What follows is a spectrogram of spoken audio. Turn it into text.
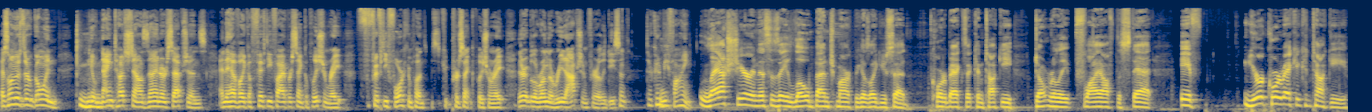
as long as they're going, Mm-hmm. know, nine touchdowns, nine interceptions, and they have like a fifty-five percent completion rate, fifty-four percent completion rate, they're able to run the read option fairly decent. They're going to be fine. last year, and this is a low benchmark because, like you said, quarterbacks at Kentucky don't really fly off the stat. If you're a quarterback at Kentucky,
